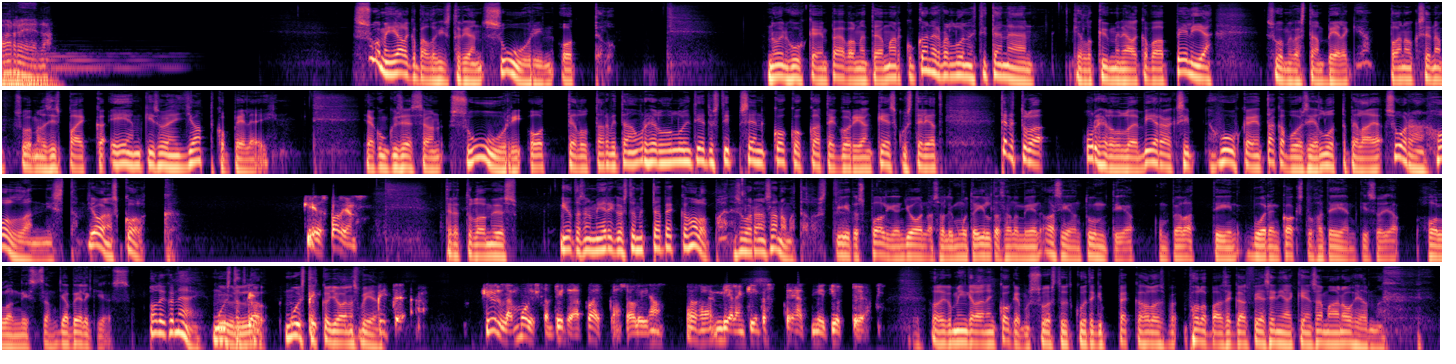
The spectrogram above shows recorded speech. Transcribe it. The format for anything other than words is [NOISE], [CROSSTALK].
Areena. Suomen jalkapallohistorian suurin ottelu. Noin huhkeen päävalmentaja Markku Kanerva luonnehti tänään kello 10 alkavaa peliä Suomi vastaan Belgia. Panoksena Suomella siis paikka EM-kisojen jatkopeleihin. Ja kun kyseessä on suuri ottelu, tarvitaan urheiluhulluin tietysti sen koko kategorian keskustelijat. Tervetuloa urheiluhullujen vieraaksi huuhkajien takavuosien luottopelaaja suoraan Hollannista, Joonas Kolkka. Kiitos paljon. Tervetuloa myös Ilta-Sanomien erikoistoimittaja Pekka Holopainen suoraan Sanomatalosta. Kiitos paljon. Joonas oli muuten Ilta-Sanomien asiantuntija, kun pelattiin vuoden 2000 EM-kisoja Hollannissa ja Belgiassa. Oliko näin? Muistatko, muistatko Joonas vielä? Pitää. Kyllä, muistan. Pitää paikkansa. Oli ihan, ihan mielenkiintoista tehdä niitä juttuja. Oliko minkälainen kokemus? Suostuit kuitenkin Pekka Holopaisen kanssa vielä sen jälkeen samaan ohjelmaan? [LAUGHS]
